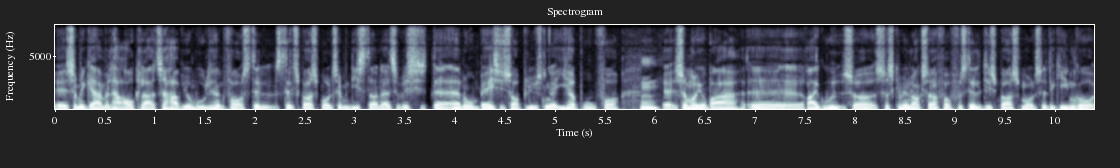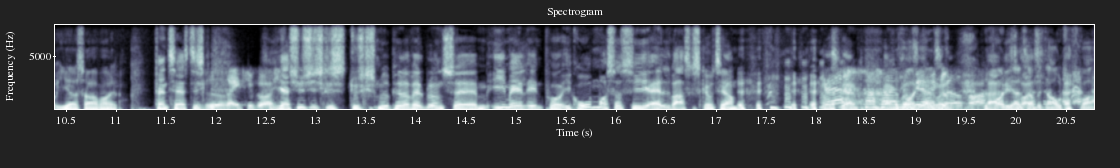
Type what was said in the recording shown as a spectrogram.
øh, som I gerne vil have afklaret, så har vi jo muligheden for at stille, stille spørgsmål til ministeren. Altså hvis der er nogle basisoplysninger, I har brug for, hmm. øh, så må I jo bare øh, række ud, så, så skal vi nok sørge for at få stillet de spørgsmål, så det kan indgå i jeres arbejde. Fantastisk. Det lyder rigtig godt. Jeg synes, skal, du skal smide Peter Velbløns øh, e-mail ind på i gruppen, og så sige, at alle bare skal skrive til ham. ja, det er jeg glad for. Ja, får de alle sammen et autosvar.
